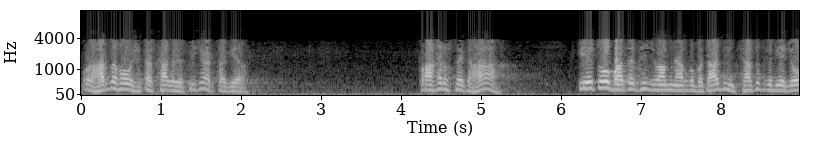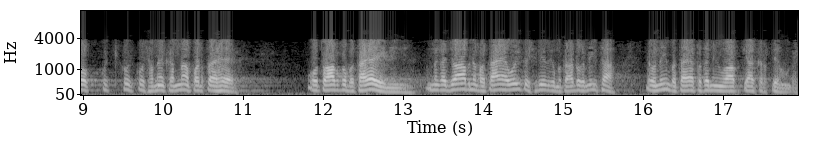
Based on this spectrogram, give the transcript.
اور ہر دفعہ وہ شکست کھا کر پیچھے ہٹتا گیا۔ تو آخر اس نے کہا یہ تو باتیں تھیں جو ہم نے آپ کو بتا دی، سیاست کے لیے جو کچھ کچھ کچھ ہمیں کرنا پڑتا ہے، وہ تو آپ کو بتایا ہی نہیں ہے۔ انہوں نے کہا جو آپ نے بتایا وہی تو شریر کے مطابق نہیں تھا۔ جو نہیں بتایا، پتہ نہیں وہ آپ کیا کرتے ہوں گے۔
